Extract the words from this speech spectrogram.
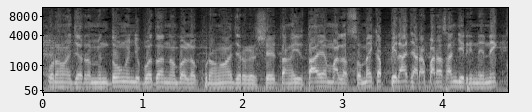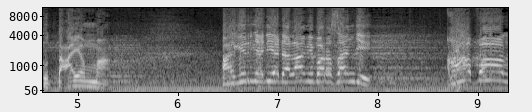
kurang ajar mentong jembatan nabal kurang ajar ke setan. Itu tayang malah somai kepilajar barasan jadi nenekku tayang mak. Akhirnya dia dalami barasanji hafal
